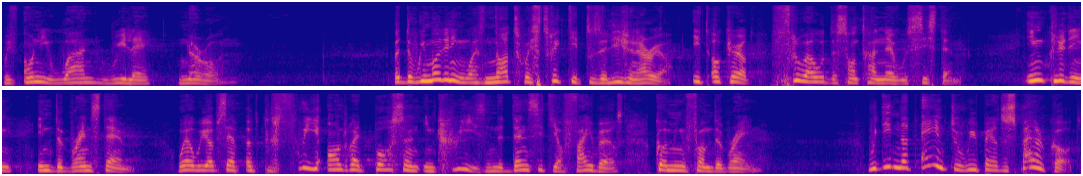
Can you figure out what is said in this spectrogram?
with only one relay neuron. But the remodeling was not restricted to the lesion area. It occurred throughout the central nervous system. including in the brainstem, where we observe up to 300% increase in the density of fibers coming from the brain. We did not aim to repair the spinal cord.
